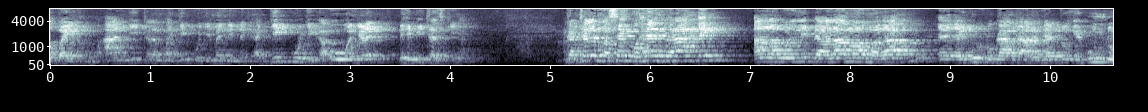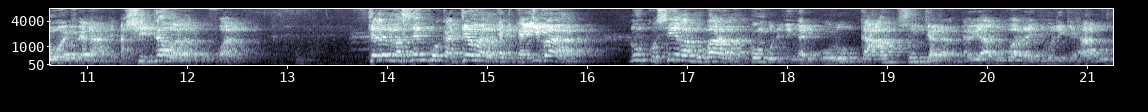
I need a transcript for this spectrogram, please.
o baynahum. Andi tanma jikkuji men ɗinne ka jikkuji ka huwodire ɓe heeɓi taskiya ka telema sengo heeferaɓe allah holliɓe alama malaku e, e gurdu gardare nder ton e gumdo e fenade a shidda wala kufari telema senko ka dewal kadi ka ibada ɗum ko sira mubala konngol ɗi gari ko rukka an sujjada wiya ɗum wara joolike ha ɗo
